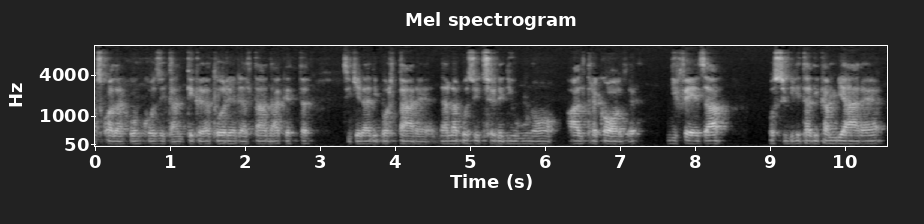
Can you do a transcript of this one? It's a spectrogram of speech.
squadra con così tanti creatori, in realtà ad Hackett si chieda di portare dalla posizione di uno altre cose, difesa, possibilità di cambiare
